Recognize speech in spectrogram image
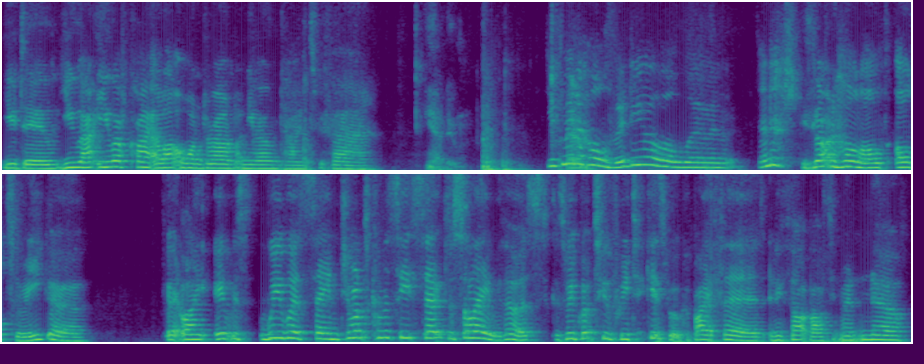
you do. You ha- you have quite a lot of wander around on your own time. To be fair, Yeah, I do. You've made a Um, whole video while we're in Innisfree. he's got a whole alt- alter ego. But like it was, we were saying, do you want to come and see Cirque du Soleil with us? Because we've got two free tickets, but we could buy a third. And he thought about it and went, no,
